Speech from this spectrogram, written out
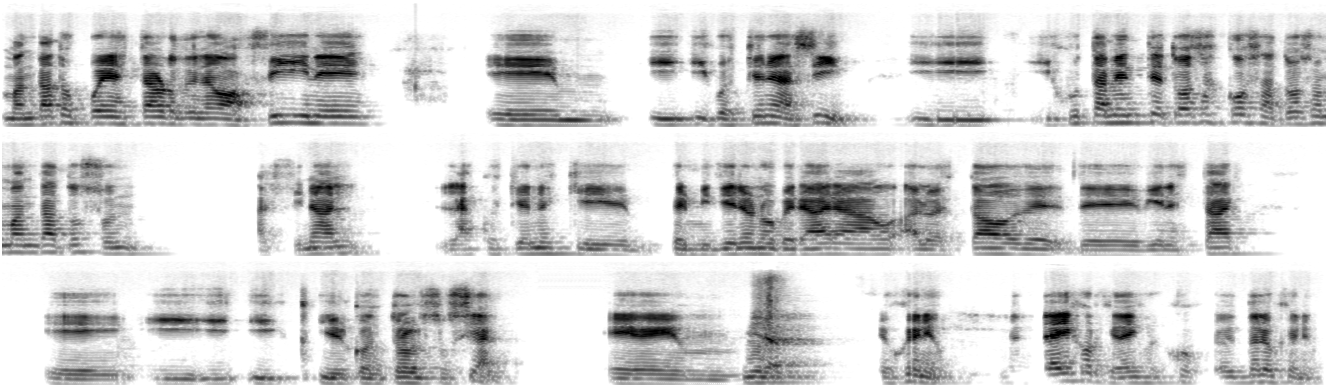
mandatos pueden estar ordenados a fines eh, y, cuestiones así. Y, justamente todas esas cosas, todos esos mandatos son, al final, las cuestiones que permitieron operar a, a los estados de, de bienestar eh, y, y, y, el control social. Eh, Mira. Eugenio, ahí Jorge, ahí, dale Eugenio.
